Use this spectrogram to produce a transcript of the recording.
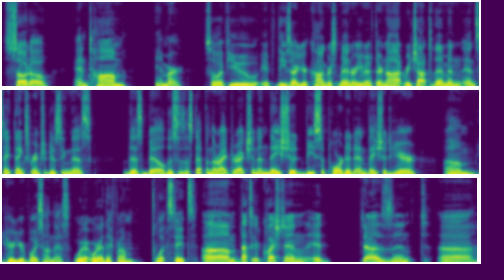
Soto and Tom Emmer. So if you if these are your congressmen, or even if they're not, reach out to them and and say thanks for introducing this this bill. This is a step in the right direction, and they should be supported, and they should hear um, hear your voice on this. Where where are they from? What states? Um, that's a good question. It doesn't. Uh,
